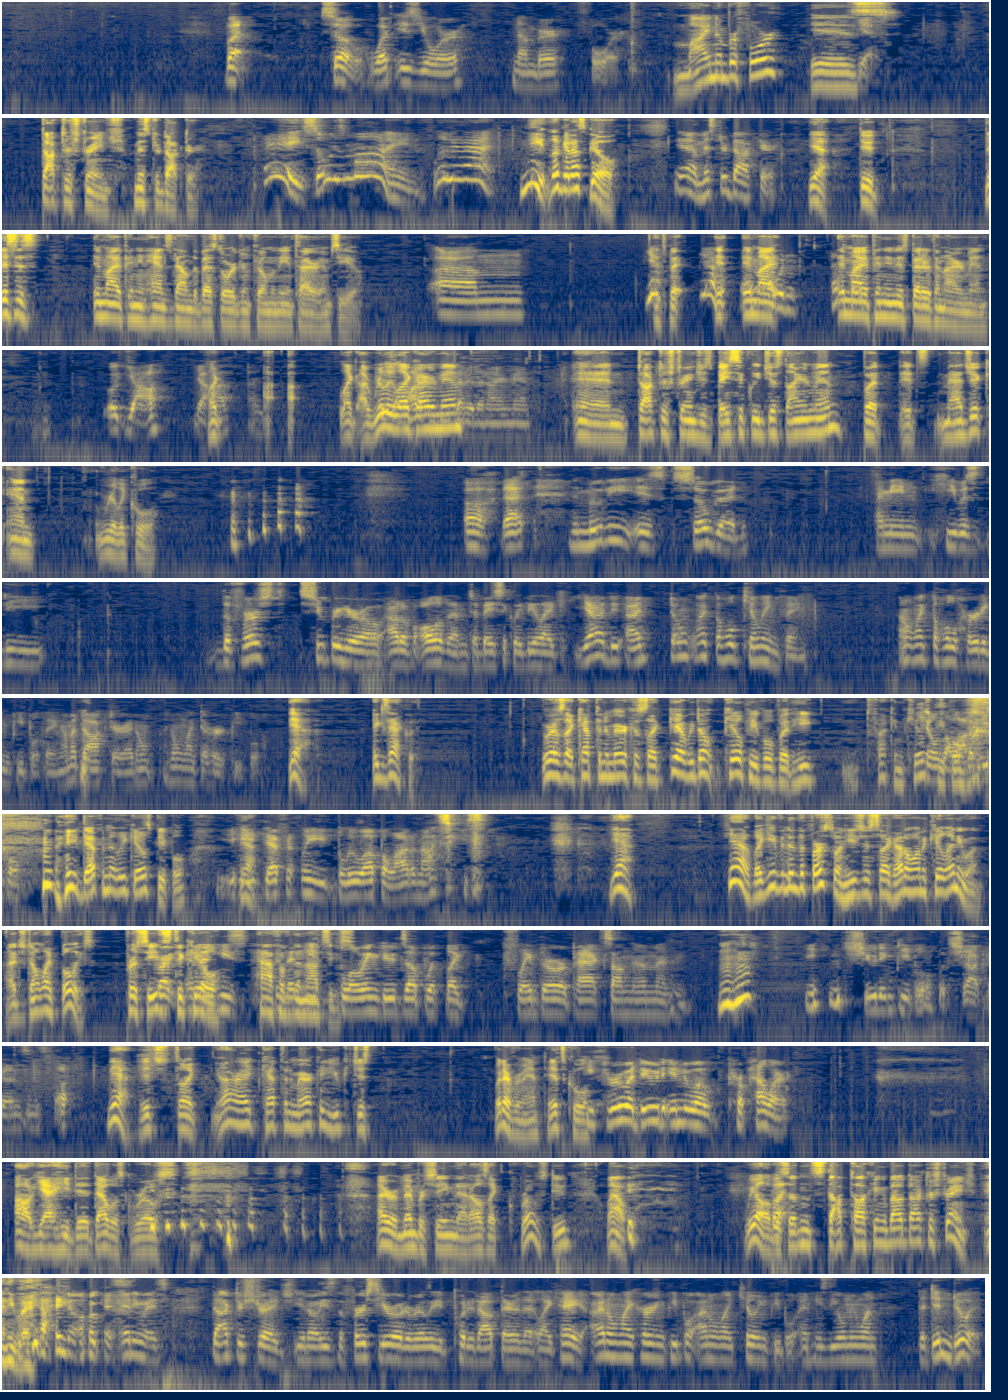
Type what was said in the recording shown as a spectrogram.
But so, what is your number four? My number four is Yes. Doctor Strange, Mr. Doctor. Hey, so is mine. Look at that. Neat, look at us go. Yeah, Mr. Doctor. Yeah, dude. This is, in my opinion, hands down the best origin film in the entire MCU. Um. Yeah. It's be- yeah. in, in I my in my opinion, it's better than Iron Man. Uh, yeah. Yeah. Like, I- Like I really like Iron Man, Better than Iron Man. and Doctor Strange is basically just Iron Man, but it's magic and really cool. Oh, that the movie is so good. I mean, he was the the first superhero out of all of them to basically be like, "Yeah, dude, I don't like the whole killing thing. I don't like the whole hurting people thing. I'm a doctor. I don't I don't like to hurt people." Yeah, exactly. Whereas like Captain America's like, yeah, we don't kill people, but he fucking kills, Kills a people. lot of people. he definitely kills people. He Yeah. definitely blew up a lot of Nazis. Yeah. Yeah, like even in the first one, he's just like, I don't want to kill anyone. I just don't like bullies. Proceeds Right, to and kill half of the he's Nazis. blowing dudes up with like flamethrower packs on them and Mm-hmm. shooting people with shotguns and stuff. Yeah, it's like, all right, Captain America, you could just whatever, man. It's cool. He threw a dude into a propeller. Oh yeah, he did. That was gross. I remember seeing that. I was like, gross, dude. Wow. We all of a sudden stopped talking about Doctor Strange. Anyway. I know. Okay. Anyways, Doctor Strange. You know, he's the first hero to really put it out there that like, hey, I don't like hurting people. I don't like killing people, and he's the only one that didn't do it.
